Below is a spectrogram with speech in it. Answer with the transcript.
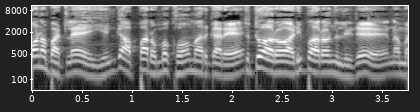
போன பாட்டுல எங்க அப்பா ரொம்ப கோவமா இருக்காரு திட்டுவாரோ அடிப்பாரோன்னு சொல்லிட்டு நம்ம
